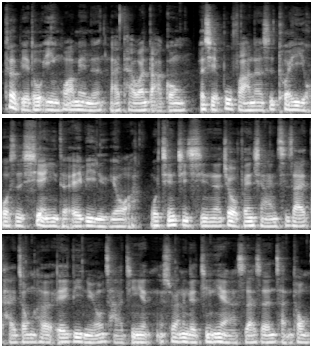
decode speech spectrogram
特别多银花妹呢来台湾打工，而且不乏呢是退役或是现役的 A B 女优啊。我前几期呢就分享一次在台中喝 A B 女优茶经验，虽然那个经验啊实在是很惨痛，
